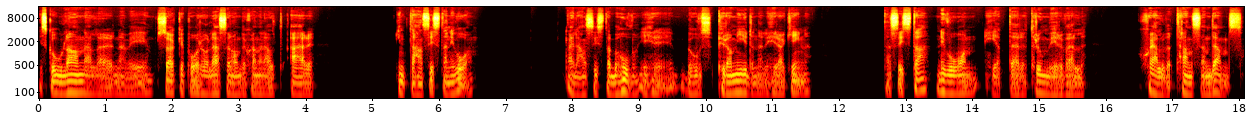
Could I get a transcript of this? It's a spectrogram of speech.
i skolan eller när vi söker på det och läser om det generellt är inte hans sista nivå. Eller hans sista behov i behovspyramiden eller hierarkin. Den sista nivån heter trumvirvel självtranscendens.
